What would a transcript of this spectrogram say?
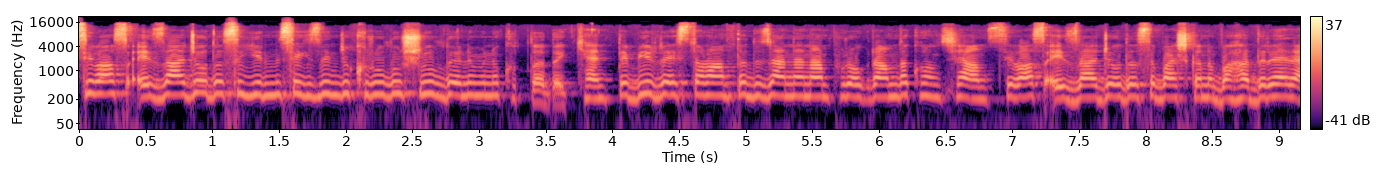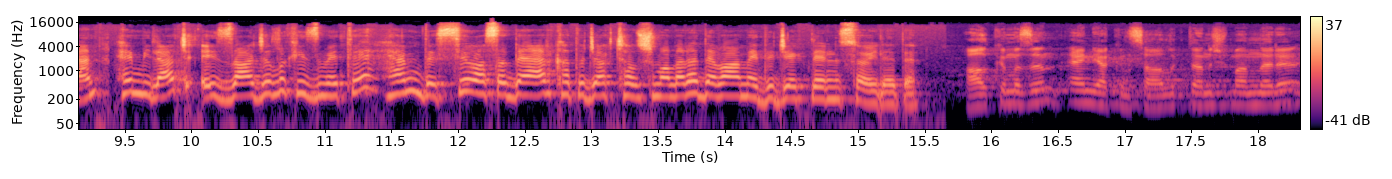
Sivas Eczacı Odası 28. kuruluş yıl dönümünü kutladı. Kentte bir restoranda düzenlenen programda konuşan Sivas Eczacı Odası Başkanı Bahadır Eren, hem ilaç, eczacılık hizmeti hem de Sivas'a değer katacak çalışmalara devam edeceklerini söyledi. Halkımızın en yakın sağlık danışmanları,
